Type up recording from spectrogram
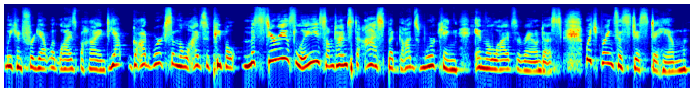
we can forget what lies behind. Yeah, God works in the lives of people mysteriously, sometimes to us, but God's working in the lives around us, which brings us just to Him,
